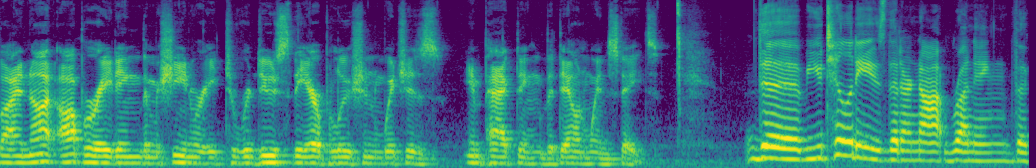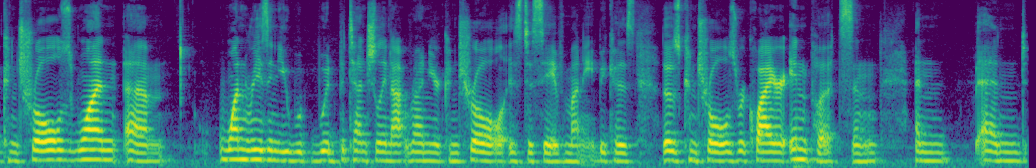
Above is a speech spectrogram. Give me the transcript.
by not operating the machinery to reduce the air pollution, which is impacting the downwind states. the utilities that are not running the controls one um, one reason you w- would potentially not run your control is to save money because those controls require inputs and and and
